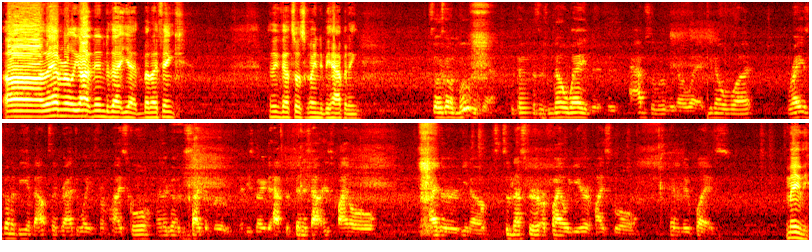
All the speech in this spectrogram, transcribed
Uh, they haven't really gotten into that yet, but I think I think that's what's going to be happening. So they're going to move again because there's no way that there's absolutely no way. You know what? Ray is going to be about to graduate from high school, and they're going to decide to move, and he's going to have to finish out his final, either you know, semester or final year of high school in a new place. Maybe.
